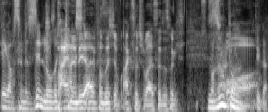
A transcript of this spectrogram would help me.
Digga, was für eine sinnlose Beine, die einfach sich auf Achselschweiß sind, das ist wirklich. Super. Digga.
